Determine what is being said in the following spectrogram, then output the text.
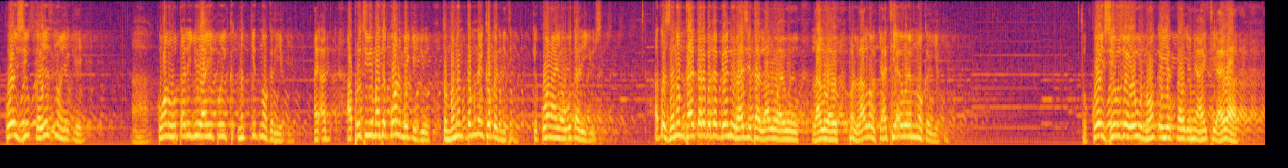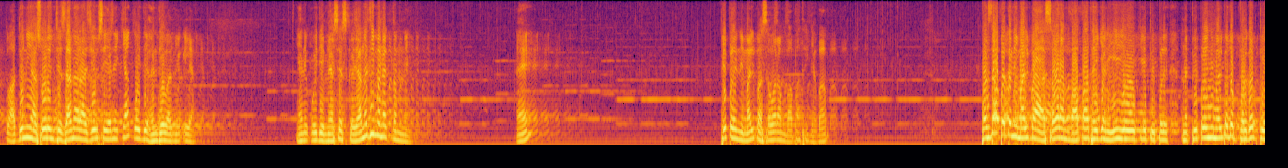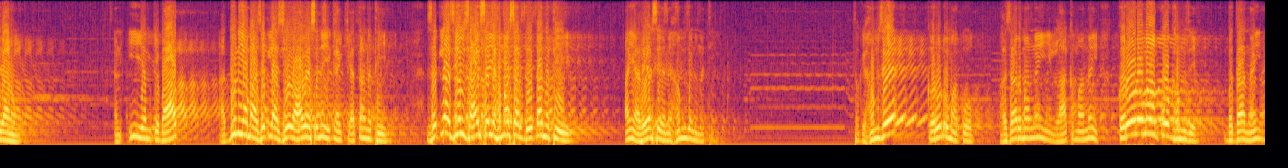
કોઈ જીવ કહી જ ન શકે. હા, કોણ ઉતારી ગયું અહીં કોઈ નક્કી જ ન કરી શકે. આ પૃથ્વી માથે કોણ મેકી ગયું? તો મને તમને ખબર નથી કે કોણ અહીંયા ઉતારી ગયું છે. આ તો જન્મ થાય ત્યારે બધા બેનું રાજી થાય, લાલો આવ્યો લાલો આવ્યો. પણ લાલો ક્યાંથી આવ્યો એમ ન કહી શકીએ તો કોઈ જીવ જો એવું ન કહી શકતા કે અહીંથી આવ્યા, તો આ દુનિયા છોડીને જે જાનારા જીવ છે, એને ક્યાં કોઈ દે હંધેવા મેકલ્યા? એને કોઈ દે મેસેજ કર્યા નથી મને તમને? હે? પીપળીની માલિપા સવારામ બાપા થઈ ગયા બાપ. પ્રજાપતિની માલિપા સવારામ બાપા થઈ ગયા ને એ કે પીપળી, અને પીપળીની માલિકા તો પ્રગટ પીરાણું. અને ઈ એમ કે, બાપ, આ દુનિયામાં જેટલા જીવ આવે છે ને એ કઈ કહેતા નથી. જેટલા જીવ જાય છે એ હમાસાર દેતા નથી. અહીંયા રહેશે અને સમજણ નથી. તો કે, સમજે? કરોડોમાં કોક, હજારમાં નહીં, લાખમાં નહીં, કરોડોમાં કોક સમજે. બધા નહીં.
